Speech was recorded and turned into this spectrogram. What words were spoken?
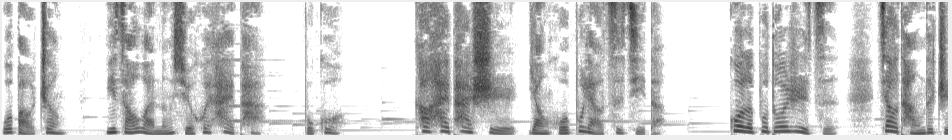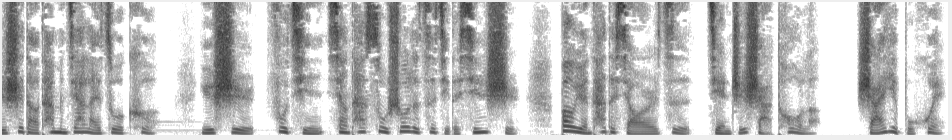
我保证，你早晚能学会害怕。不过，靠害怕是养活不了自己的。”过了不多日子，教堂的执事到他们家来做客。于是，父亲向他诉说了自己的心事，抱怨他的小儿子简直傻透了，啥也不会，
